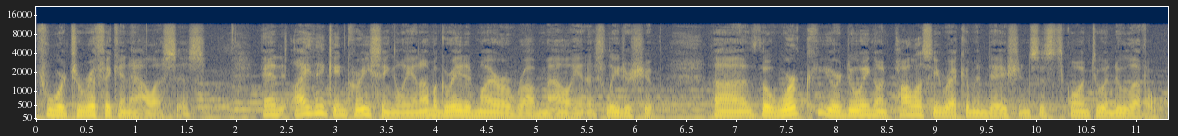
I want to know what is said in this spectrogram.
for terrific analysis. And I think increasingly, and I'm a great admirer of Rob Malley and his leadership, uh, the work you're doing on policy recommendations has gone to a new level.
